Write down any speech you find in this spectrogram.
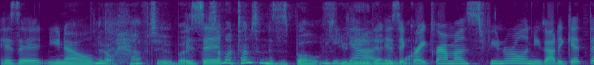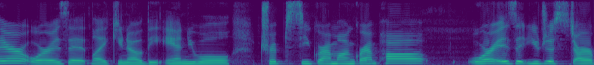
Is it, you know, You don't have to, but Is it- sometimes sometimes it's both. You yeah, need and is you it great grandma's funeral and you got to get there? Or is it like, you know, the annual trip to see grandma and grandpa? Or is it you just are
